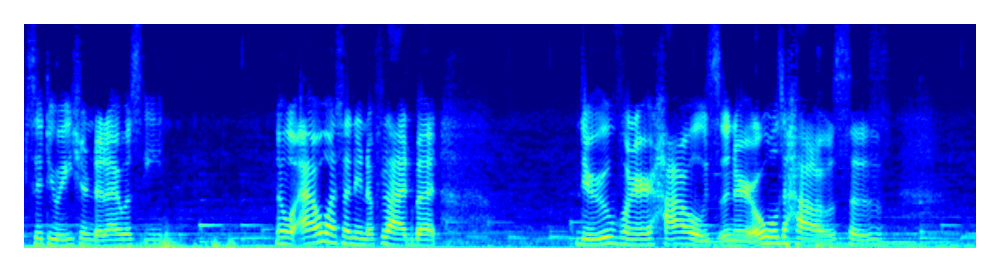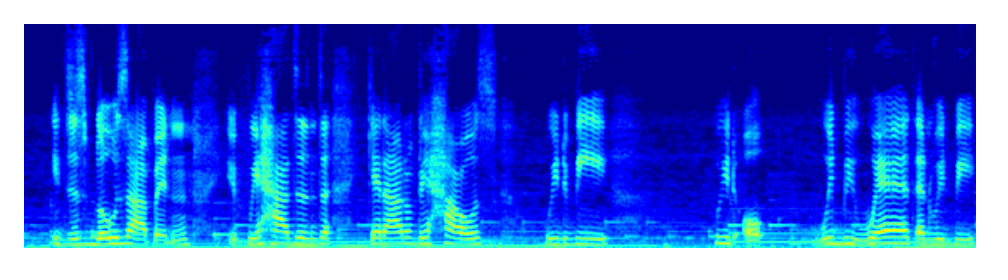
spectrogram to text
situation that I was in. No, I wasn't in a flat, but the roof on our house, on our old house, it just blows up. And if we hadn't get out of the house, we'd be, we'd we'd be wet, and we'd be,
